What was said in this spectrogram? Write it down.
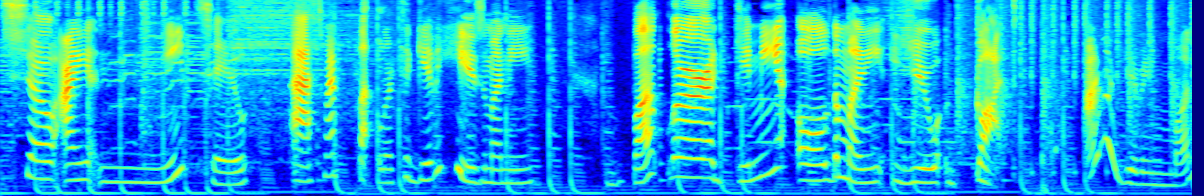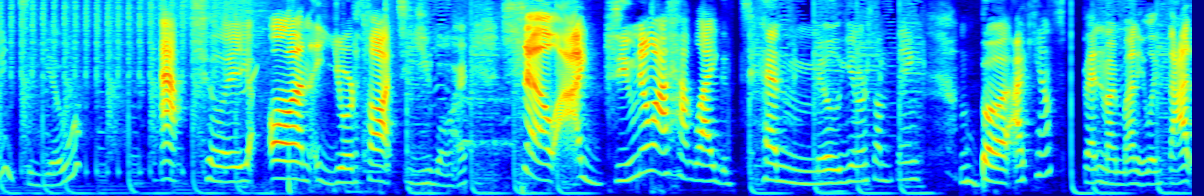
So I need to ask my butler to give his money. Butler, give me all the money you got. I'm not giving money to you. Actually, on your thoughts, you are. So, I do know I have like 10 million or something, but I can't spend my money. Like, that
